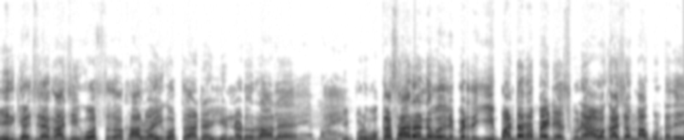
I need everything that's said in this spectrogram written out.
మీరు గెలిచిన కాచి ఇగ వస్తుందో కాలువ ఇగ వస్తుందో అంటే ఎన్నడూ రాలే. ఇప్పుడు ఒకసారన్నా వదిలిపెడితే ఈ పంటన బయట వేసుకునే అవకాశం మాకుంటది.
